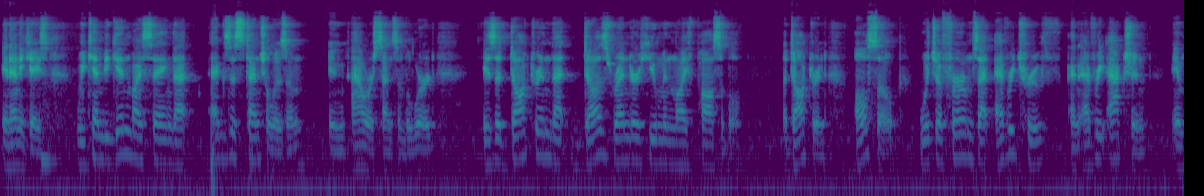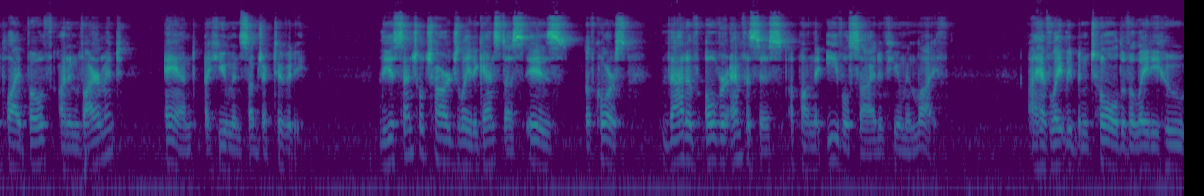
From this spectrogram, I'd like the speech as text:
In any case, we can begin by saying that existentialism, in our sense of the word, is a doctrine that does render human life possible. A doctrine, also, which affirms that every truth and every action imply both an environment and a human subjectivity. The essential charge laid against us is, of course, that of overemphasis upon the evil side of human life. I have lately been told of a lady who,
